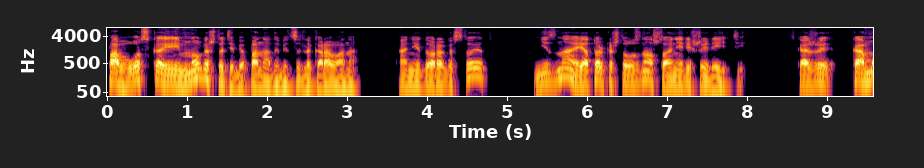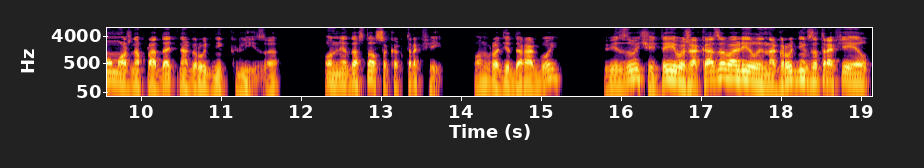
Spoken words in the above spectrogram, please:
повозка и много что тебе понадобится для каравана. Они дорого стоят? Не знаю, я только что узнал, что они решили идти. Скажи, кому можно продать нагрудник Лиза? Он мне достался как трофей. Он вроде дорогой. Везучий, ты его жака завалил и нагрудник затрофеил.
